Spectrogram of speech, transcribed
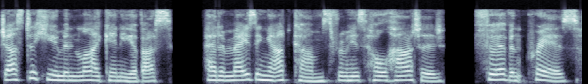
just a human like any of us, had amazing outcomes from his wholehearted, fervent prayers.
